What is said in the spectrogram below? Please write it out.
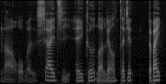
那我们下一集 A 哥乱聊，再见，拜拜。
